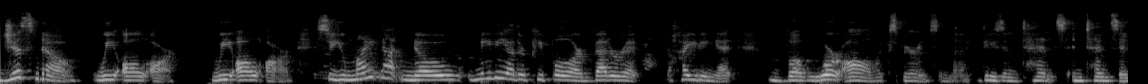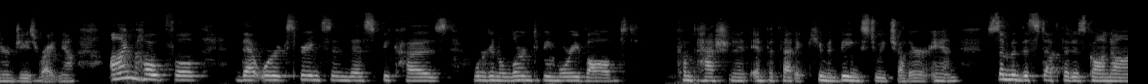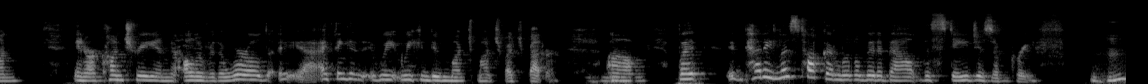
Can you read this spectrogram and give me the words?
just know we all are we all are so you might not know maybe other people are better at hiding it, but we're all experiencing the, these intense, intense energies right now. I'm hopeful that we're experiencing this because we're going to learn to be more evolved, compassionate, empathetic human beings to each other. And some of the stuff that has gone on in our country and all over the world, I think we, we can do much, much, much better. Mm-hmm. Um, but Patti, let's talk a little bit about the stages of grief. Mm-hmm.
